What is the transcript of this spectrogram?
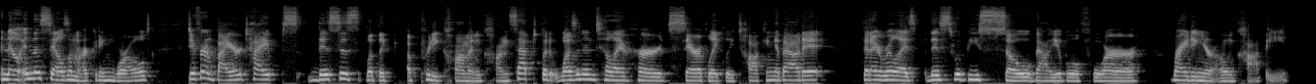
And now in the sales and marketing world, different buyer types, this is like a pretty common concept, but it wasn't until I heard Sara Blakely talking about it that I realized this would be so valuable for writing your own copy.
